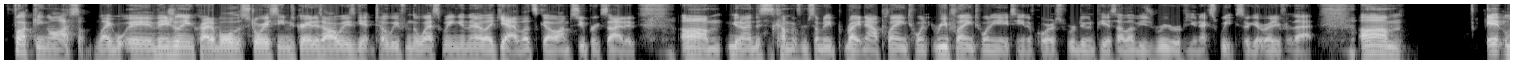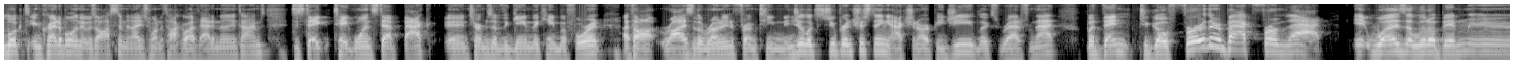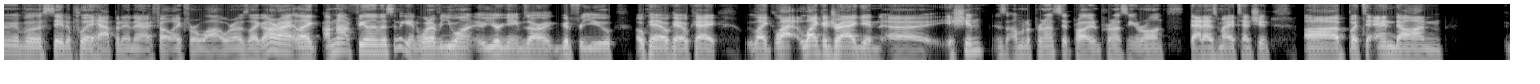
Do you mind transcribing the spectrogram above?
fucking awesome. Like uh, visually incredible. The story seems great as always. Get Toby from the West Wing in there. Like, yeah, let's go. I'm super excited. Um, you know, and this is coming from somebody right now playing 20 replaying 2018, of course. We're doing PS I Love You's re-review next week, so get ready for that. Um it looked incredible and it was awesome. And I just want to talk about that a million times. Just take take one step back in terms of the game that came before it. I thought Rise of the Ronin from Team Ninja looked super interesting. Action RPG looks rad from that. But then to go further back from that, it was a little bit of a state of play happening there. I felt like for a while where I was like, all right, like I'm not feeling this. And again, whatever you want, your games are good for you. Okay, okay, okay. Like like a dragon, uh, Ishin is I'm gonna pronounce it. Probably pronouncing it wrong. That has my attention. Uh, but to end on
